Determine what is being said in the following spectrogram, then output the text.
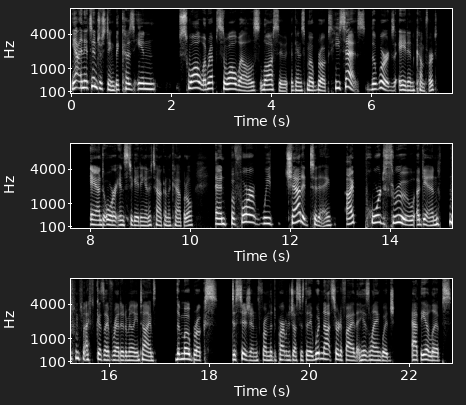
Yeah, and it's interesting because in Rep. Swalwell's lawsuit against Mo Brooks, he says the words aid and comfort and or instigating an attack on the Capitol. And before we chatted today, I poured through again, because I've read it a million times, the Mo Brooks decision from the Department of Justice that they would not certify that his language at the ellipse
